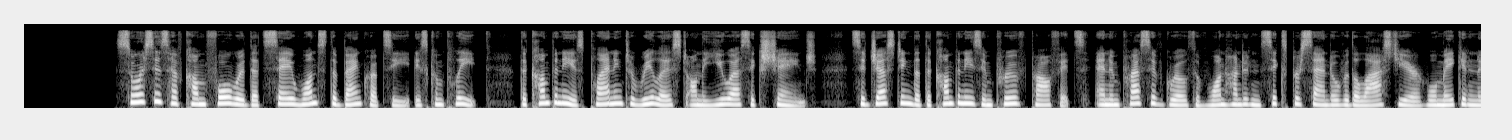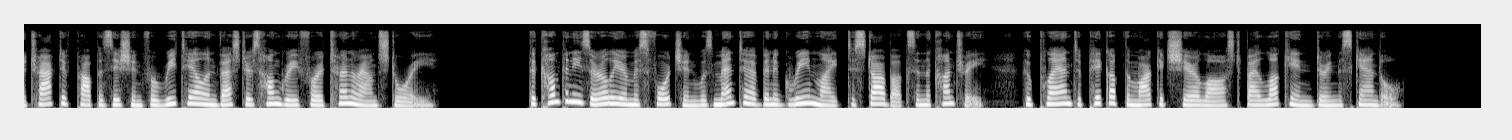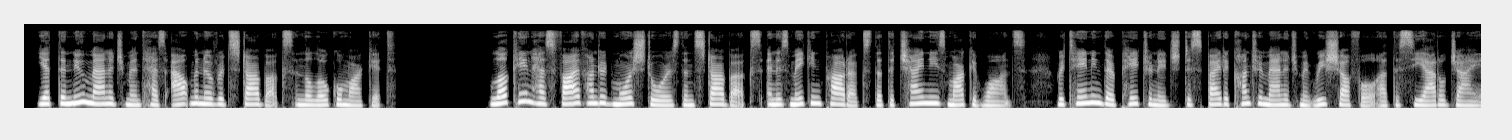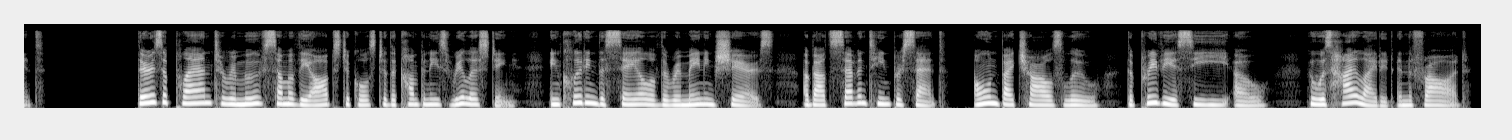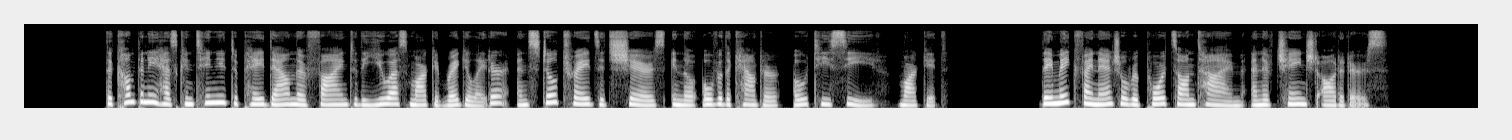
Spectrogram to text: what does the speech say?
Sources have come forward that say once the bankruptcy is complete, the company is planning to relist on the U.S. exchange, suggesting that the company's improved profits and impressive growth of 106% over the last year will make it an attractive proposition for retail investors hungry for a turnaround story. The company's earlier misfortune was meant to have been a green light to Starbucks in the country, who planned to pick up the market share lost by Luckin during the scandal. Yet the new management has outmaneuvered Starbucks in the local market. Luckin has 500 more stores than Starbucks and is making products that the Chinese market wants, retaining their patronage despite a country management reshuffle at the Seattle Giant. There is a plan to remove some of the obstacles to the company's relisting, including the sale of the remaining shares, about 17%, owned by Charles Liu, the previous CEO, who was highlighted in the fraud. The company has continued to pay down their fine to the U.S. market regulator and still trades its shares in the over the counter OTC market. They make financial reports on time and have changed auditors.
